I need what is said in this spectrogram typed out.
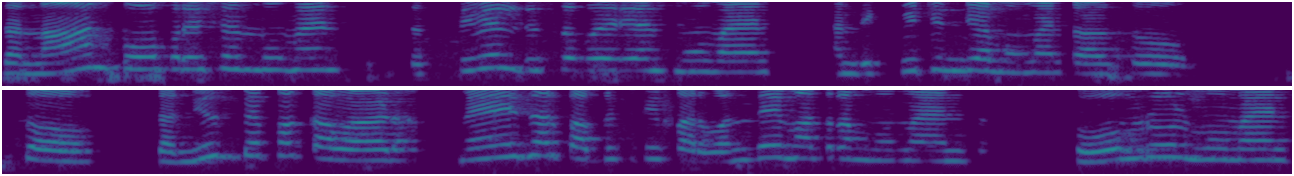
the non-cooperation movement, the civil disobedient movement, and the Quit India movement also. So the newspaper covered major publicity for Vande Mataram movement, Home Rule movement,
